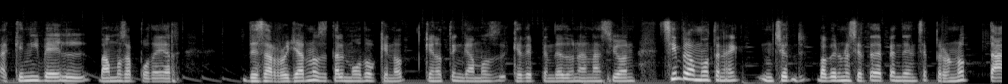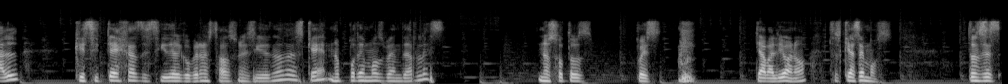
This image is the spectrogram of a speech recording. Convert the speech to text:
¿a qué nivel vamos a poder desarrollarnos de tal modo que no, que no tengamos que depender de una nación? Siempre vamos a tener, va a haber una cierta dependencia, pero no tal que si Texas decide, el gobierno de Estados Unidos decide, no sabes qué, no podemos venderles. Nosotros, pues, ya valió, ¿no? Entonces, ¿qué hacemos? Entonces,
